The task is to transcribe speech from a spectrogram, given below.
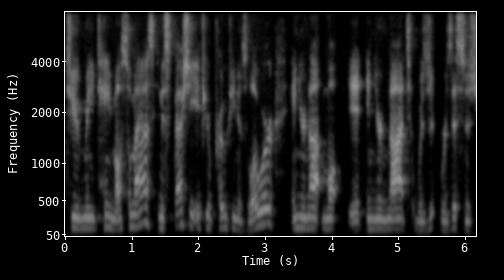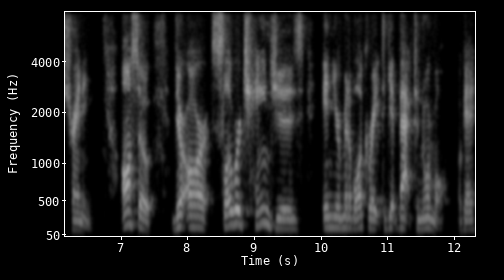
to maintain muscle mass. And especially if your protein is lower and you're not, and you're not resistance training. Also, there are slower changes in your metabolic rate to get back to normal. Okay.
